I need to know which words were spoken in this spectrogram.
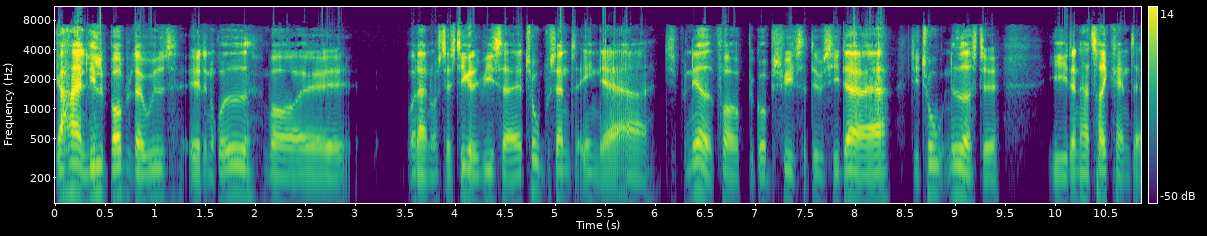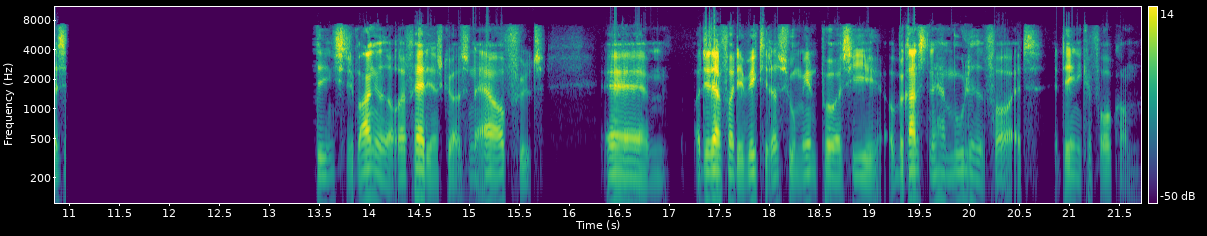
jeg har en lille boble derude, øh, den røde, hvor, øh, hvor der er nogle statistikker, der viser, at 2% egentlig er disponeret for at begå besvigelser. Det vil sige, der er de to nederste i den her trekant, altså incitamentet og retfærdighedsgørelsen er opfyldt. Øhm, og det er derfor, det er vigtigt at zoome ind på at sige, og begrænse den her mulighed for, at, at det egentlig kan forekomme.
